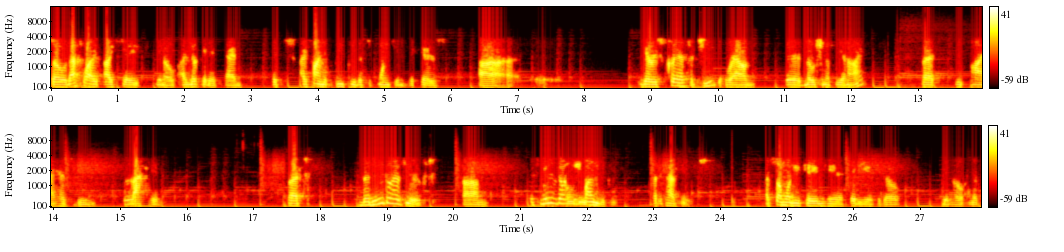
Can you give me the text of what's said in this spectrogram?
So that's why I say, you know, I look at it and it's, I find it deeply disappointing because, uh, there is clear fatigue around the notion of D&I, but the I has been lacking. But the needle has moved. Um, it's moved only minutely, but it has moved. As someone who came here 30 years ago, you know, and have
